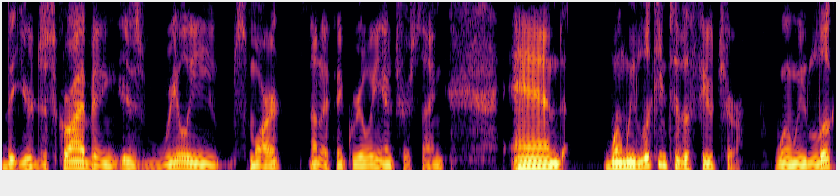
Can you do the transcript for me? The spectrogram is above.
that you're describing is really smart and I think really interesting. And when we look into the future, when we look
